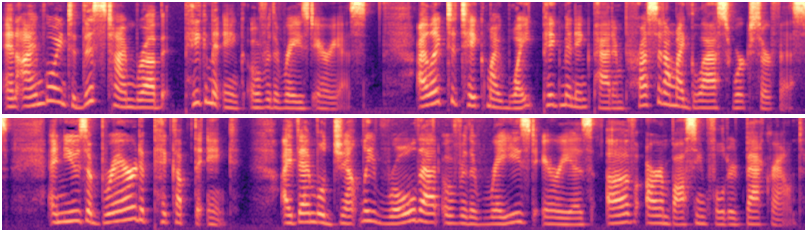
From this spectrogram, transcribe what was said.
and I'm going to this time rub pigment ink over the raised areas. I like to take my white pigment ink pad and press it on my glass work surface, and use a brayer to pick up the ink. I then will gently roll that over the raised areas of our embossing foldered background.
